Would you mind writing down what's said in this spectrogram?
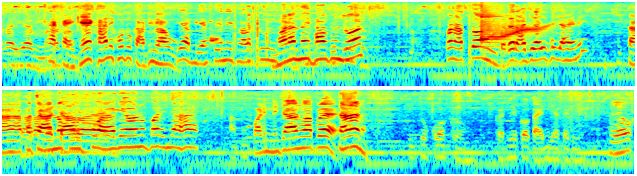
અલા યાર આ કઈ જે ખાલી ખોટું કાઢ્યું આવું. યાર બેસે નહીં ફાવતું મને જ નહીં ફાવતું ને જો પણ આ તો બધા રાજી રાજી થઈ જાય નહીં? તાણ આપણે ચાર નો ચાર આગેવાનું પડી જાય પડી નહીં જવાનું આપણે. તાણ. તું કોક કરીએ કોક આઈડિયા કરીએ. એવું?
